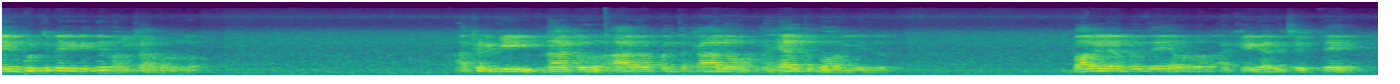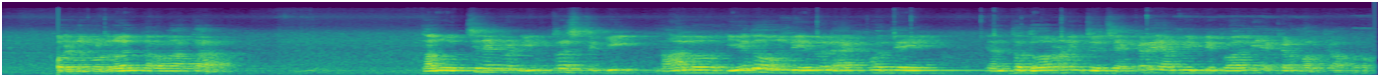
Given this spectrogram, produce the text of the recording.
నేను పుట్టి పెరిగింది మల్కాపురంలో. అక్కడికి నాకు ఆరో కొంతకాలం నా హెల్త్ బాగలేదు. బాగలేకపోతే ఎవరో అక్కయ్య గారు చెప్తే రెండు మూడు రోజుల తర్వాత తను వచ్చినటువంటి ఇంట్రెస్ట్కి నాలో ఏదో ఉంది ఏదో లేకపోతే ఎంత దూరం నుంచి వచ్చి ఎక్కడ ఎంఈపీ కాలనీ ఎక్కడ మల్కాపురం?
